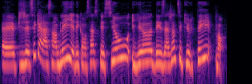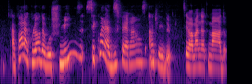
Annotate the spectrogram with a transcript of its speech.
Puis je sais qu'à l'Assemblée, il y a des constables spéciaux, il y a des agents de sécurité. Bon, à part la couleur de vos chemises, c'est quoi la différence entre les deux? C'est vraiment notre mandat.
